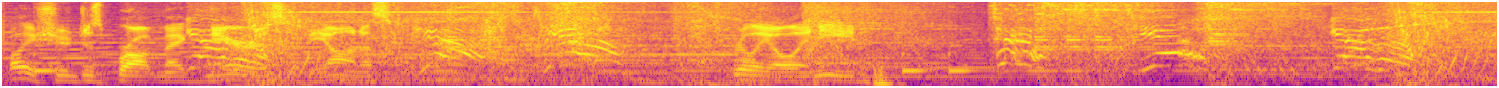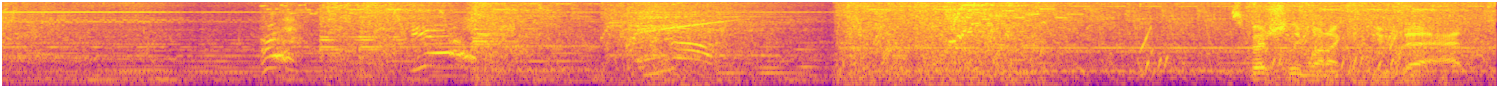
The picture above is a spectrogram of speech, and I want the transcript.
Probably should have just brought Magneras, to be honest. That's really all I need. Especially when I can do that.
